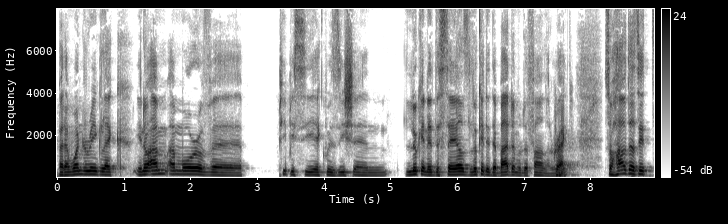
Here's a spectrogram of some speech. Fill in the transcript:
But I'm wondering, like, you know, I'm I'm more of a PPC acquisition, looking at the sales, looking at the bottom of the funnel, right? Correct. So how does it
